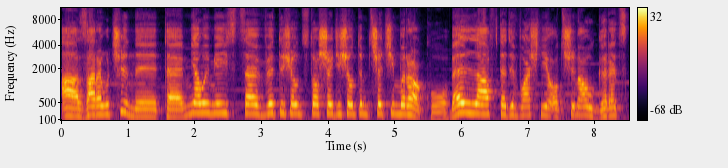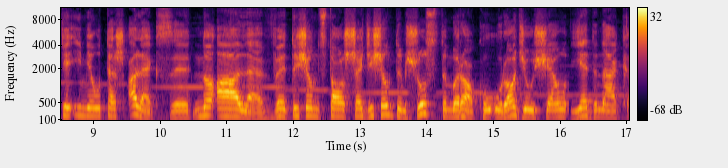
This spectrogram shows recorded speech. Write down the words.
a zaręczyny te miały miejsce w 1163 roku. Bella wtedy właśnie otrzymał greckie imię też Aleksy, no ale w 1166 roku urodził się jednak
